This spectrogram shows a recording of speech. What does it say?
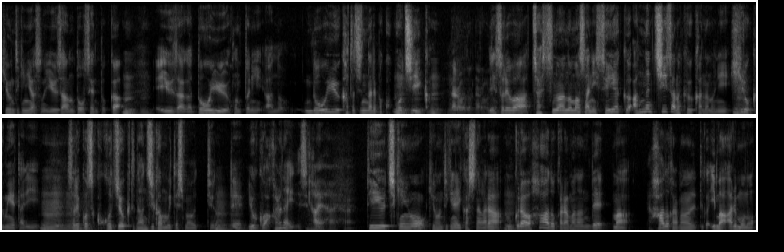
基本的にはそのユーザーの動線とか、うんうん。ユーザーがどういう本当にあのどういう形になれば心地いいか、うんうんうん。なるほどなるほど。でそれは茶室のあのまさに制約あんなに小さな空間なのに広く見えたり、うんうんうん。それこそ心地よくて何時間もいてしまうっていうのってよくわからないですよね。はいはいはい。っていう知見を基本的には生かしながら、うん僕らはハードから学んでまあハードから学んでっていうか今あるもの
